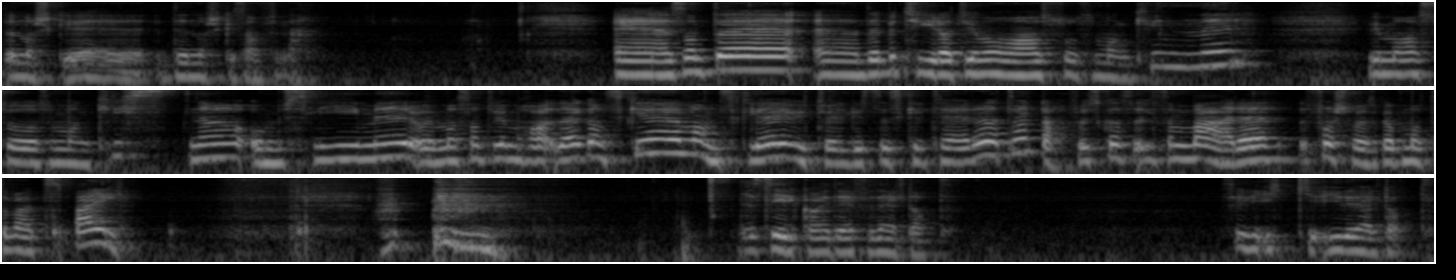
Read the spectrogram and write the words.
det, norske, det norske samfunnet. Eh, sånn at det, eh, det betyr at vi må ha så og så mange kvinner. Vi må ha så og så mange kristne og muslimer. Og vi må, sant, vi må ha, det er ganske vanskelige utvelgelseskriterier etter hvert. For liksom Forsvaret skal på en måte være et speil. Det sier ikke AIDF i det hele tatt. Det sier de ikke i det hele tatt.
